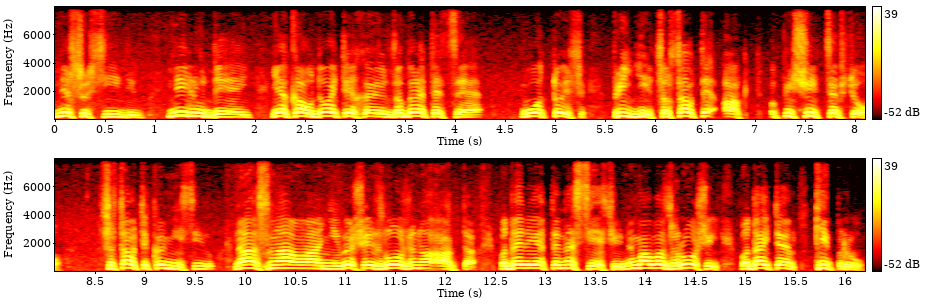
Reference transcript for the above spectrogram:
ні сусідів, ні людей. Я кажу, давайте заберете це. От, тобто, прийдіть, составте акт, опишіть це все. Составте комісію на основанні вище зложеного акта, подаєте на сесію. Нема у вас грошей, подайте Кіпру.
